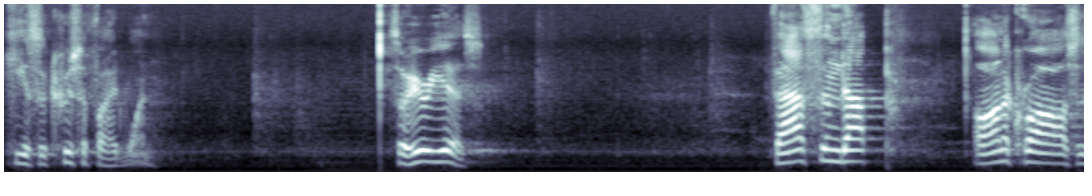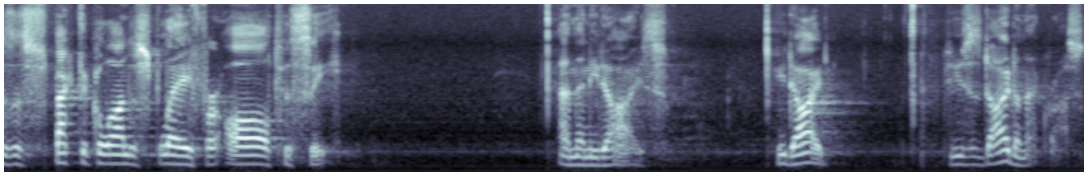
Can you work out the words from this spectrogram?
He is the crucified one. So here he is. Fastened up on a cross as a spectacle on display for all to see. And then he dies. He died. Jesus died on that cross.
